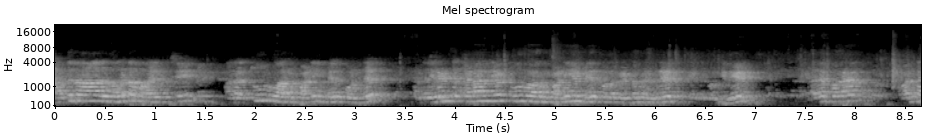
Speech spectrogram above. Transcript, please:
பதினாறு வருடம் ஆயிடுச்சு. அந்த தூர்வாரும் பணி மேற்கொண்டு அந்த இரண்டு கடலையும் தூர்வாரும் பணியை மேற்கொள்ள வேண்டும் என்று கேட்டுக்கொள்கிறேன். அதே போல வந்த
